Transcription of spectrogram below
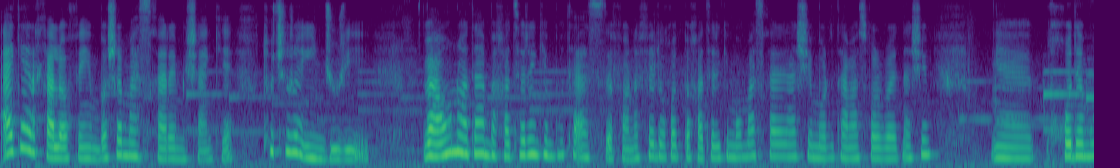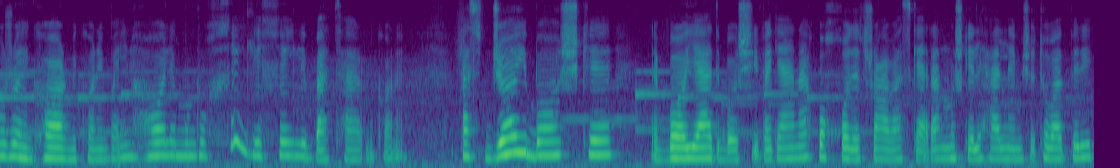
اگر خلاف این باشه مسخره میشن که تو چرا اینجوری؟ و اون آدم به خاطر اینکه متاسفانه خیلی وقت به خاطر اینکه ما مسخره نشیم مورد تمسخر وارد نشیم خودمون رو انکار می‌کنیم و این حالمون رو خیلی خیلی بدتر می‌کنه. پس جایی باش که باید باشی. وگرنه با خودت رو عوض کردن مشکلی حل نمیشه. تو باید بری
